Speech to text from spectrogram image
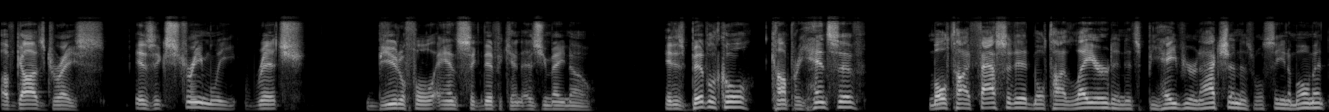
of God's grace is extremely rich beautiful, and significant, as you may know. It is biblical, comprehensive, multifaceted, multi layered in its behavior and action, as we'll see in a moment.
